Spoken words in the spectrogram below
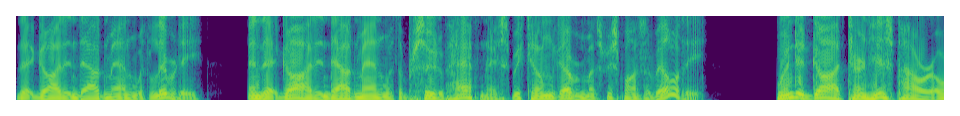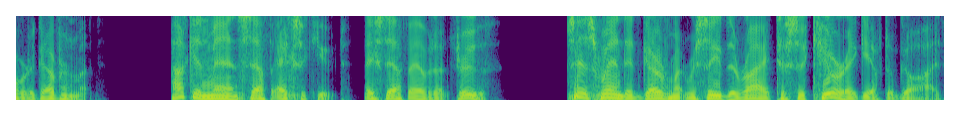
that God endowed man with liberty, and that God endowed man with the pursuit of happiness become government's responsibility? When did God turn his power over to government? How can man self execute a self evident truth? Since when did government receive the right to secure a gift of God?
